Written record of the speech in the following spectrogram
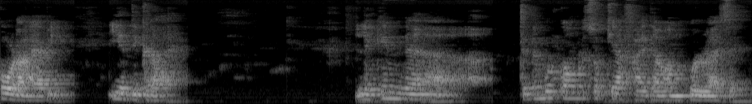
हो रहा है अभी ये दिख रहा है। लेकिन तृणमूल कांग्रेस को क्या फ़ायदा हुआ मुकुल रॉय से?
